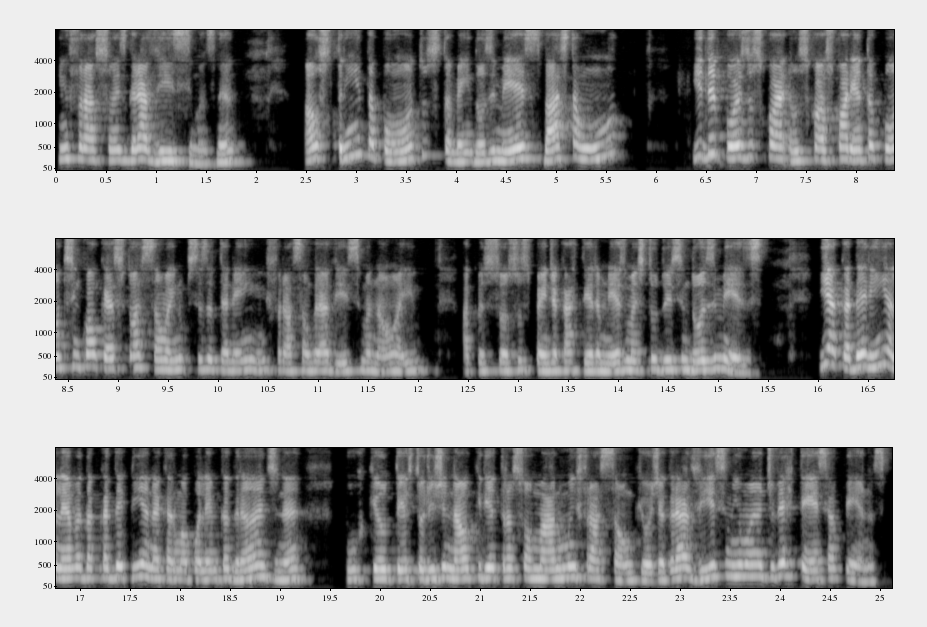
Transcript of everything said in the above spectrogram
infrações gravíssimas, né. Aos 30 pontos, também em 12 meses, basta uma e depois dos os 40 pontos em qualquer situação, aí não precisa ter nem infração gravíssima, não, aí a pessoa suspende a carteira mesmo, mas tudo isso em 12 meses. E a cadeirinha, lembra da cadeirinha, né, que era uma polêmica grande, né, porque o texto original queria transformar uma infração que hoje é gravíssima em uma advertência apenas.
